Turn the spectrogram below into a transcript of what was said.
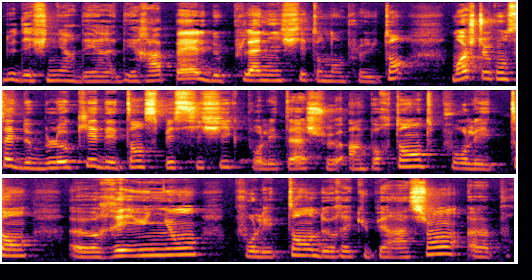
de définir des, rappels, de planifier ton emploi du temps. Moi, je te conseille de bloquer des temps spécifiques pour les tâches euh, importantes, pour les temps euh, réunions, pour les temps de récupération, pour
